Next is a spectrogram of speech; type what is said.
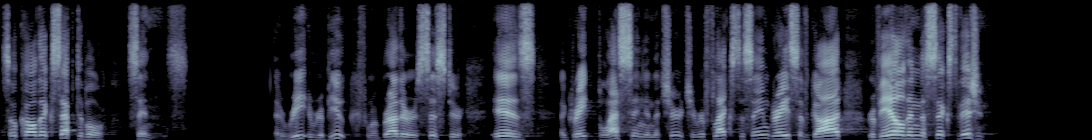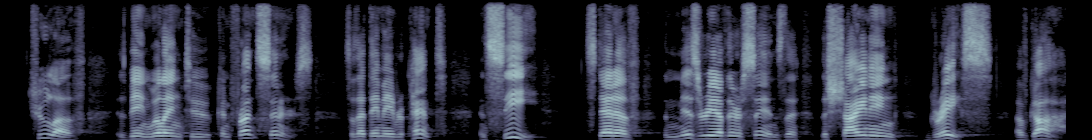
so called acceptable sins. A, re- a, rebuke from a brother or sister is a great blessing in the church. It reflects the same grace of God revealed in the sixth vision. True love is being willing to confront sinners so that they may repent and see instead of the misery of their sins, the, the shining grace of God,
